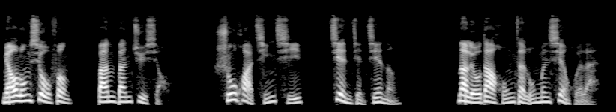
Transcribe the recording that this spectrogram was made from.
描龙绣凤，斑斑俱晓；书画琴棋，件件皆能。那柳大红在龙门县回来，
